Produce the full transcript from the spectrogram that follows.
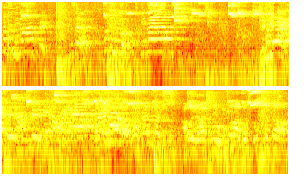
하면 되잖아. 됐어요. 손 들고 할까요? 야, 사이드가. 아우, 야, 씨, 용영아, 거기 너무 붙었다.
